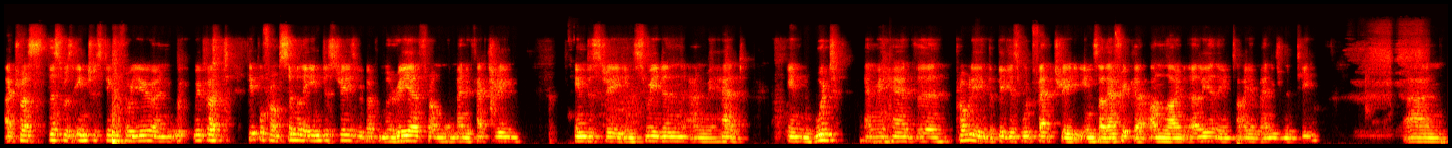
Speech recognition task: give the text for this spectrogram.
I trust this was interesting for you. And we, we've got people from similar industries. We've got Maria from the manufacturing industry in Sweden, and we had in wood, and we had the probably the biggest wood factory in South Africa online earlier, the entire management team. Um,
